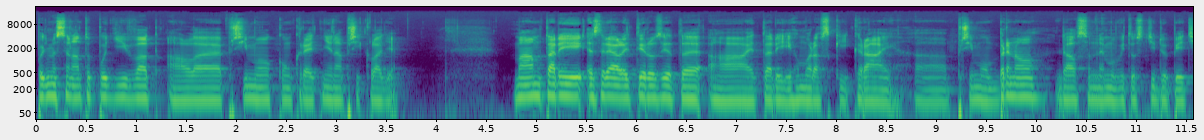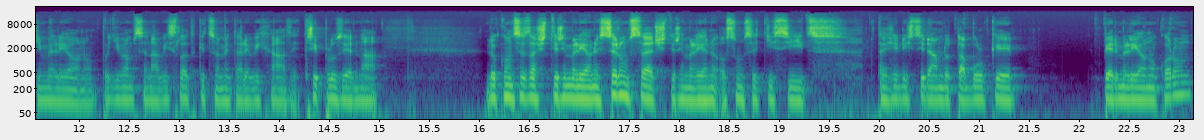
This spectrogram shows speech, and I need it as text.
Pojďme se na to podívat, ale přímo konkrétně na příkladě. Mám tady S-Reality rozjeté a je tady Homoravský kraj, přímo Brno, dal jsem nemovitosti do 5 milionů. Podívám se na výsledky, co mi tady vychází. 3 plus 1, dokonce za 4 miliony 700, 4 miliony 800 tisíc, takže když si dám do tabulky 5 milionů korun,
